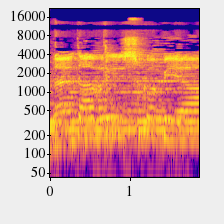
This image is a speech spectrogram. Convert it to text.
δεν τα βρίσκω πια.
